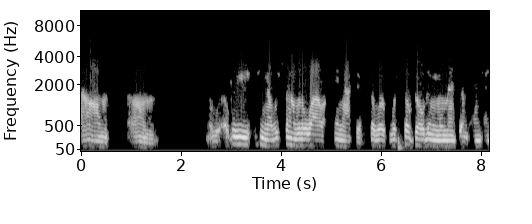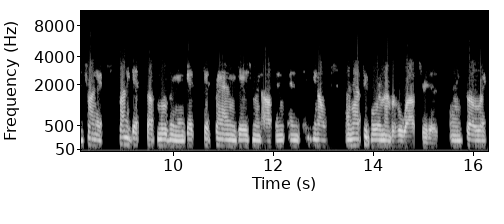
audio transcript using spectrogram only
um, um, we, you know, we spent a little while inactive, so we're we're still building momentum and, and trying to trying to get stuff moving and get get fan engagement up and and you know and have people remember who Wildstreet is. And so, like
